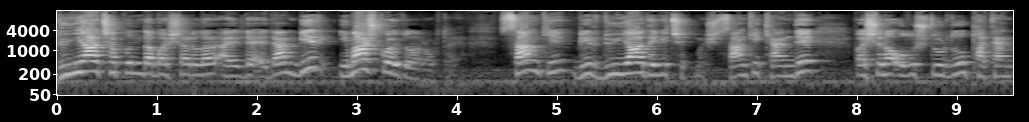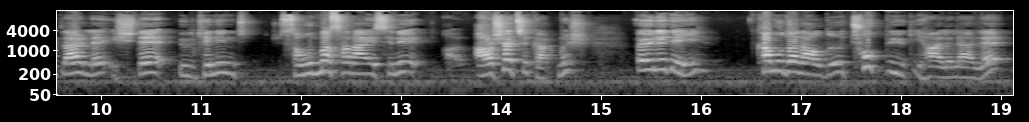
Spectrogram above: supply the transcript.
dünya çapında başarılar elde eden bir imaj koydular ortaya. Sanki bir dünya devi çıkmış. Sanki kendi başına oluşturduğu patentlerle işte ülkenin savunma sanayisini arşa çıkartmış. Öyle değil kamudan aldığı çok büyük ihalelerle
